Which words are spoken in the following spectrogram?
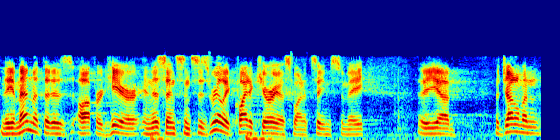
the amendment that is offered here in this instance is really quite a curious one, it seems to me. The, uh, the gentleman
